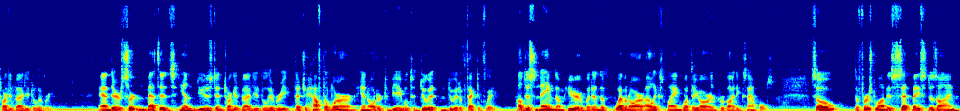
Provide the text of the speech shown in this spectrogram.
target value delivery. And there are certain methods in, used in target value delivery that you have to learn in order to be able to do it and do it effectively. I'll just name them here, but in the webinar, I'll explain what they are and provide examples. So the first one is set-based design.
